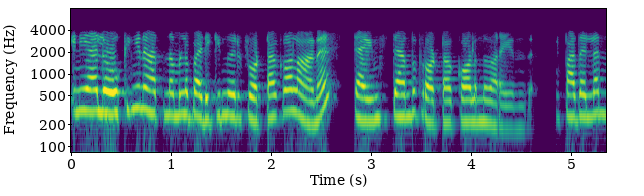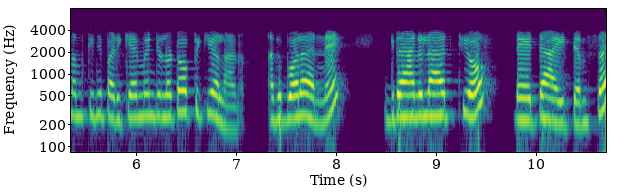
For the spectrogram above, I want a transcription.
ഇനി ആ ലോക്കിങ്ങിനകത്ത് നമ്മൾ പഠിക്കുന്ന ഒരു പ്രോട്ടോകോൾ ആണ് ടൈം സ്റ്റാമ്പ് പ്രോട്ടോകോൾ എന്ന് പറയുന്നത്. അപ്പൊ അതെല്ലാം നമുക്ക് ഇനി പഠിക്കാൻ വേണ്ടിയുള്ള ടോപ്പിക്കുകളാണ് അതുപോലെ തന്നെ ഗ്രാനുലാരിറ്റി ഓഫ് ഡേറ്റ ഐറ്റംസ്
